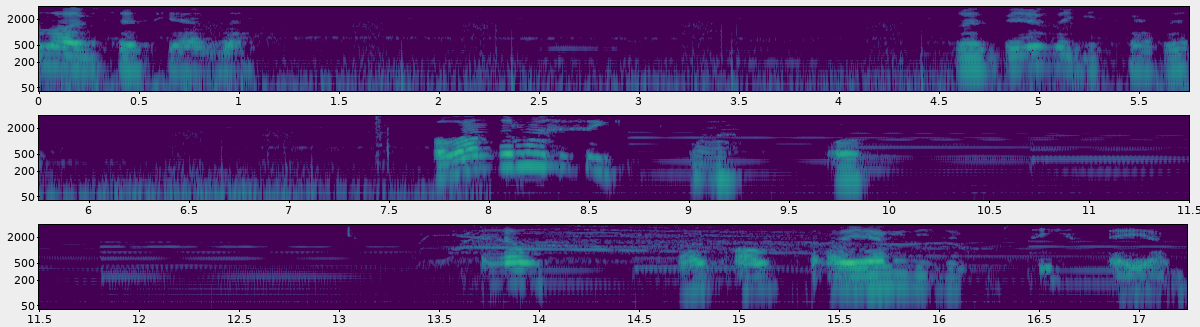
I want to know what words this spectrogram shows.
Allah bir ses geldi. Red Bear de gitmedi. Alandırma sesi... Hah, o. El... Az 6 AM diyecektim. 6 AM.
